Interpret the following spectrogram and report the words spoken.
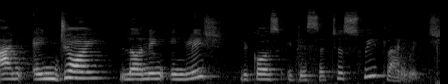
and enjoy learning English because it is such a sweet language.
